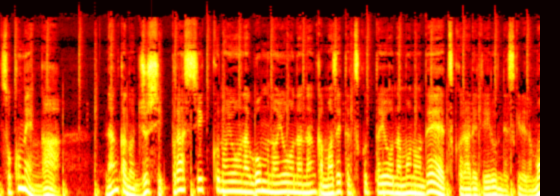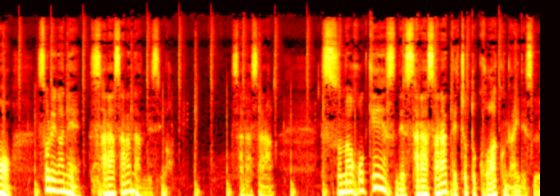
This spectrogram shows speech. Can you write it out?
側面が、なんかの樹脂、プラスチックのようなゴムのようななんか混ぜて作ったようなもので作られているんですけれども、それがね、サラサラなんですよ。サラサラ。スマホケースでサラサラってちょっと怖くないです。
